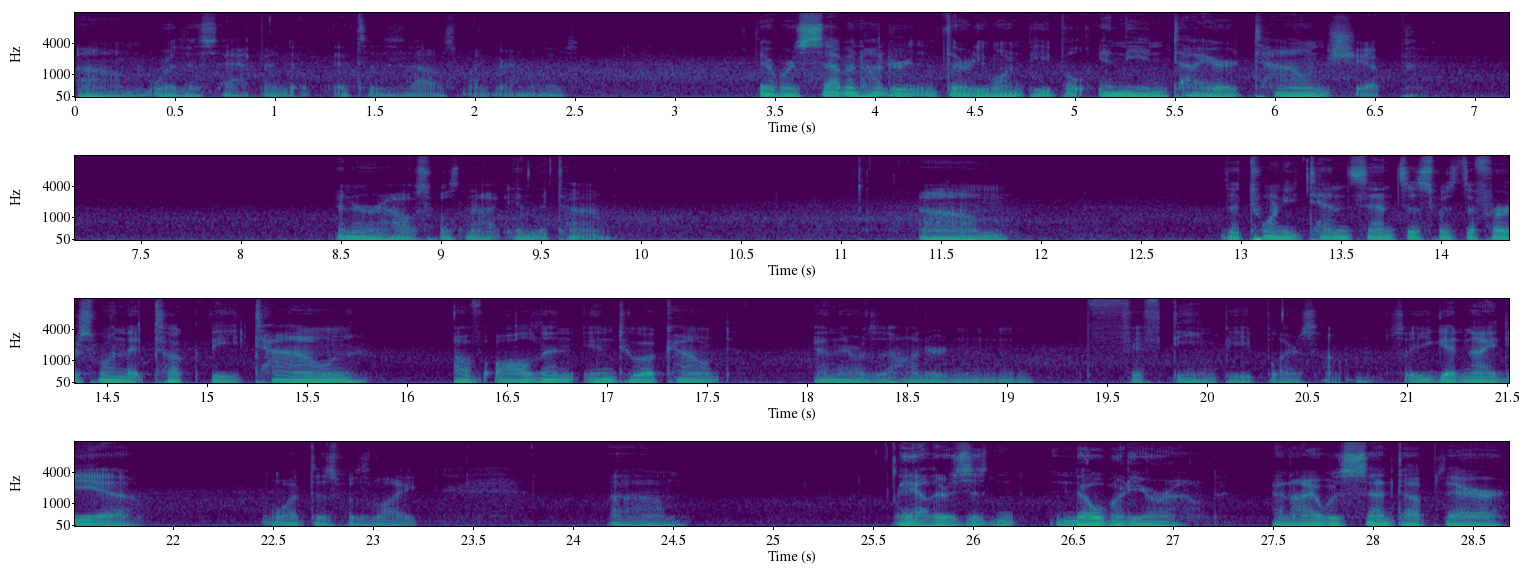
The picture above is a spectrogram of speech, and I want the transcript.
um, where this happened at, at this house my grandmother's there were 731 people in the entire township. And her house was not in the town. Um, the 2010 census was the first one that took the town of Alden into account, and there was 115 people or something. So you get an idea what this was like. Um, yeah, there's just nobody around, and I was sent up there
